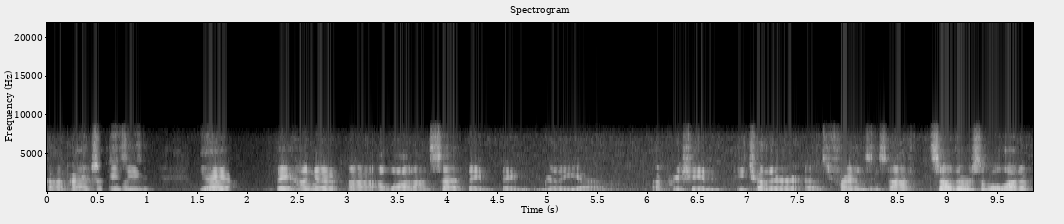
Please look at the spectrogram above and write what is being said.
uh, Patrick, Patrick Swayze. Yeah. They, they hung out uh, a lot on set. They they really uh, appreciated each other as friends and stuff. So there was a whole lot of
